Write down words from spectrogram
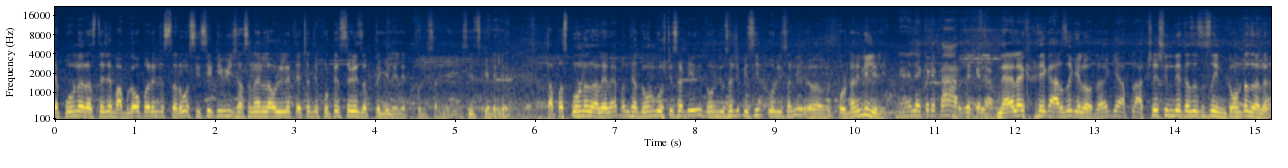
त्या पूर्ण रस्त्याच्या बापगावपर्यंत सर्व सी सी टी व्ही शासनाने लावलेले आहेत. त्याच्यातले फुटेज सगळे जप्त केलेले आहेत पोलिसांनी सीज केलेले तपास पूर्ण झालेला आहे पण ह्या दोन गोष्टीसाठी दोन दिवसाची पी सी पोलिसांनी कोर्टाने दिलेली न्यायालयाकडे काय अर्ज केला न्यायालयाकडे एक अर्ज केला होता की आपला अक्षय शिंदे त्याचं जसं इन्काउंटर झालं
